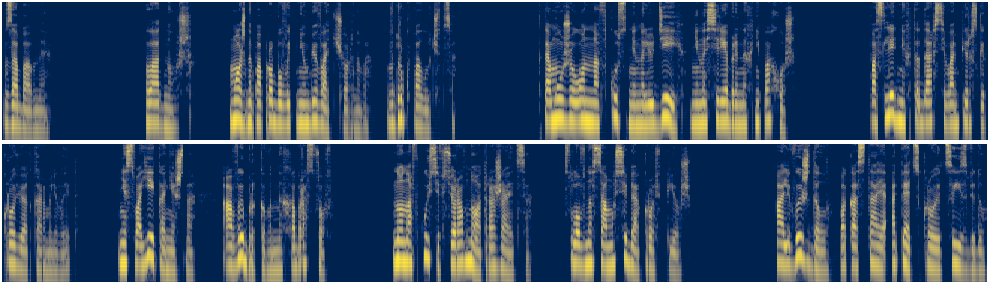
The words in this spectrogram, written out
забавная. Ладно уж, можно попробовать не убивать черного. Вдруг получится. К тому же он на вкус ни на людей, ни на серебряных не похож. Последних-то Дарси вампирской кровью откармливает. Не своей, конечно, а выбракованных образцов. Но на вкусе все равно отражается, словно сам у себя кровь пьешь. Аль выждал, пока стая опять скроется из виду,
